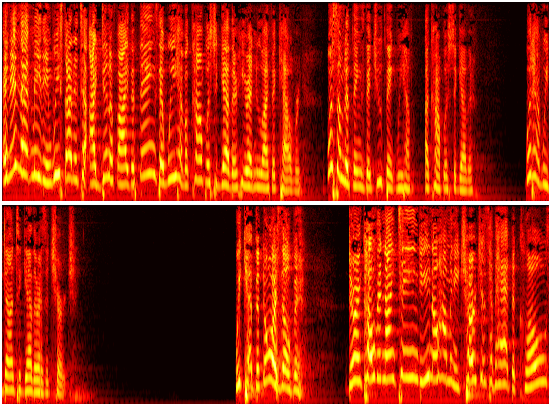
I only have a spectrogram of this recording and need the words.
And in that meeting, we started to identify the things that we have accomplished together here at New Life at Calvary. What's some of the things that you think we have accomplished together? What have we done together as a church? We kept the doors open. During COVID 19, do you know how many churches have had to close?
